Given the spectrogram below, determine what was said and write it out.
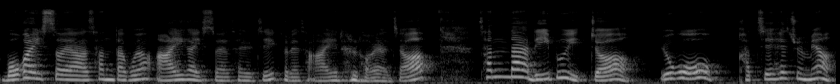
뭐가 있어야 산다고요? 아이가 있어야 살지. 그래서 아이를 넣어야죠. 산다 리브 있죠? 요거 같이 해주면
